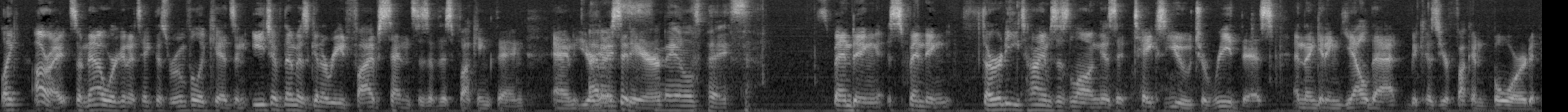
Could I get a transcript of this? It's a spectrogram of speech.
like, all right, so now we're going to take this room full of kids, and each of them is going to read five sentences of this fucking thing, and you're going to sit here snail's pace. spending spending 30 times as long as it takes you to read this and then getting yelled at because you're fucking bored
